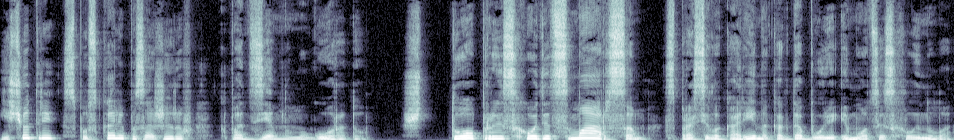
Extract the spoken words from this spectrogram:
еще три спускали пассажиров подземному городу. «Что происходит с Марсом?» — спросила Карина, когда буря эмоций схлынула.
